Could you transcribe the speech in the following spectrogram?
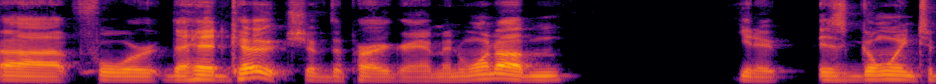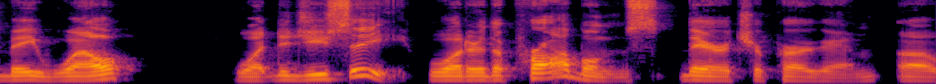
uh, for the head coach of the program. And one of them, you know, is going to be, well, what did you see? What are the problems there at your program? Uh,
